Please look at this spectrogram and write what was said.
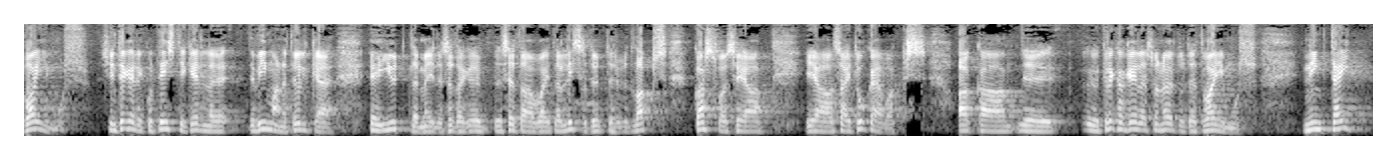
vaimus. siin tegelikult eestikeelne viimane tõlge ei ütle meile seda, seda, vaid ta lihtsalt ütleb, et laps kasvas ja, ja sai tugevaks. aga eh, kreeka keeles on öeldud, et vaimus ning täit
